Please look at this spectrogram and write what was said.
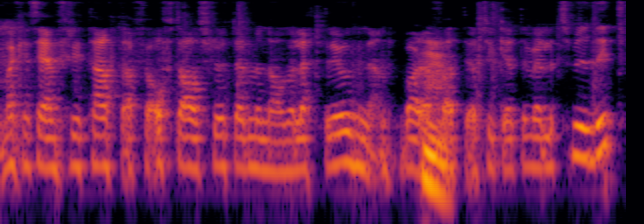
man kan säga en frittata för ofta avslutar jag mina omeletter i ugnen. Bara Mm. för att jag tycker att det är väldigt smidigt.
